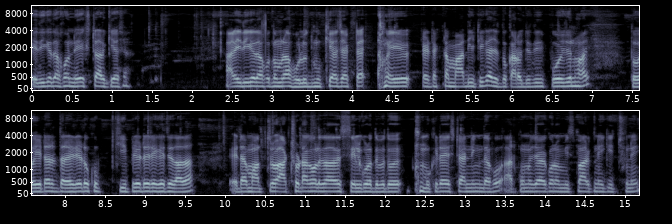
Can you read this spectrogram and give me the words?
এদিকে দেখো নেক্সট আর কি আছে। আর এইদিকে দেখো তোমরা হলুদ মুখী আছে একটা। এ- এটা একটা মাদি ঠিক আছে? তো কারও যদি প্রয়োজন হয় তো এটার রেটও খুব চিপ রেটে রেখেছে দাদা। এটা মাত্র আটশো টাকা হলে দাদা সেল করে দেবে। তো মুখিটা স্ট্যান্ডিং দেখো আর কোনো জায়গায় কোনো মিসমার্ক নেই কিচ্ছু নেই।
